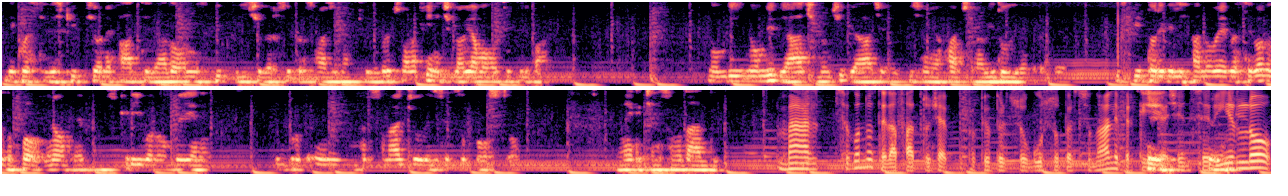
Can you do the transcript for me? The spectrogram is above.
di queste descrizioni fatte da donne scrittrici verso i personaggi maschili, perciò alla fine ce l'abbiamo da tutte le parti. Non vi, non vi piace, non ci piace, bisogna farci un'abitudine perché gli scrittori che gli fanno vedere queste cose sono pochi, no? Che scrivono bene un, pro- un personaggio del sesso opposto. Non è che ce ne sono tanti. Ma secondo te l'ha fatto cioè, proprio per il suo gusto personale? Perché Sì, gli piace sì. inserirlo,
